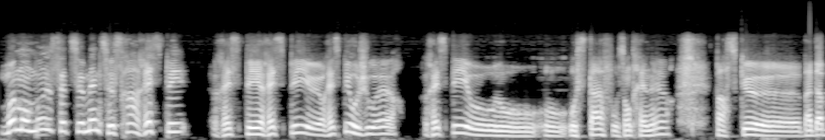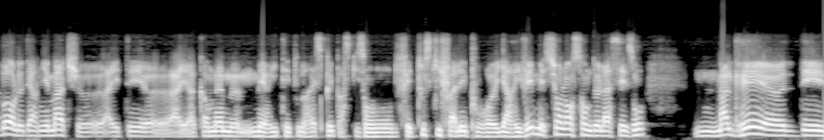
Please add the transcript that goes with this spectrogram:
Moi, mon mot cette semaine, ce sera respect. Respect, respect, euh, respect aux joueurs, respect au, staff, aux entraîneurs, parce que euh, bah d'abord le dernier match euh, a été euh, a quand même mérité tout le respect parce qu'ils ont fait tout ce qu'il fallait pour y arriver, mais sur l'ensemble de la saison, malgré euh, des,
